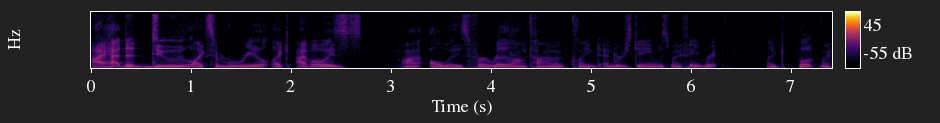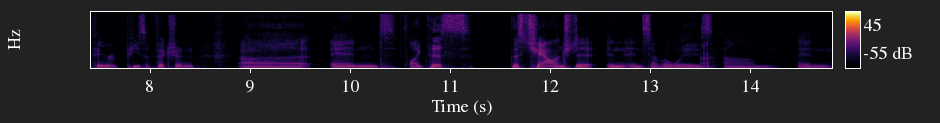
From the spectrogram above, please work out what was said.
I had to do like some real like I've always uh, always for a really long time I've claimed Ender's Game was my favorite like book, my favorite piece of fiction, uh, and like this this challenged it in in several ways. Um, and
